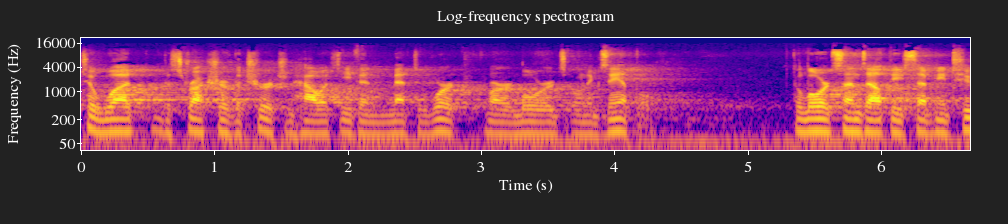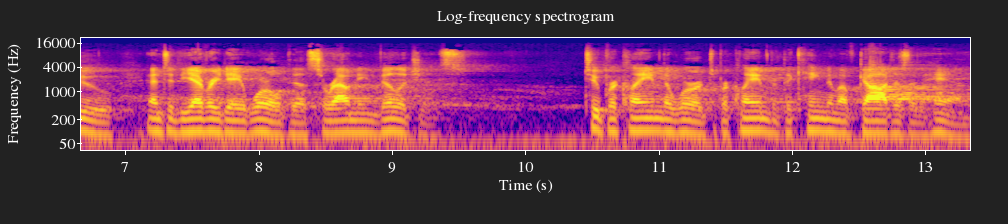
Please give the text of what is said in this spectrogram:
to what the structure of the church and how it's even meant to work from our Lord's own example. The Lord sends out these 72 into the everyday world, the surrounding villages, to proclaim the word, to proclaim that the kingdom of God is at hand,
